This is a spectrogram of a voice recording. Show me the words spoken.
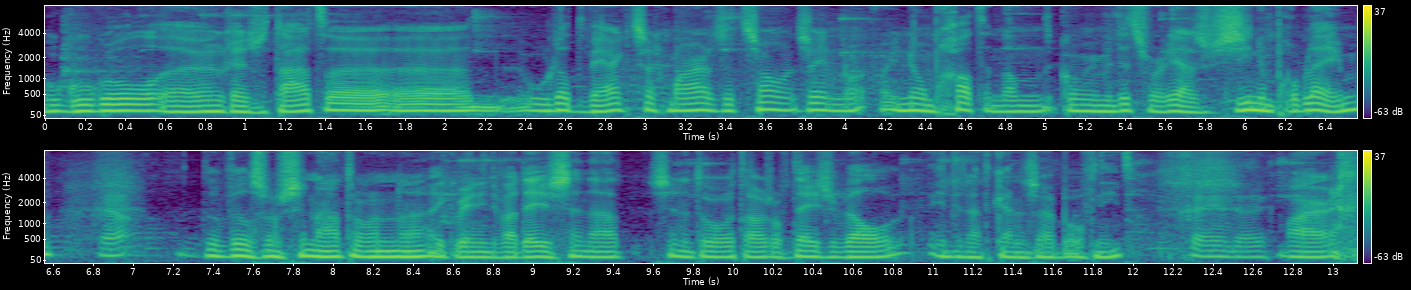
hoe Google eh, hun resultaten, eh, hoe dat werkt, zeg maar. Er zit zo'n enorm, gat. En dan kom je met dit soort, ja, ze zien een probleem. Ja. Dan wil zo'n senator een, eh, ik weet niet waar deze sena- senatoren trouwens, of deze wel internetkennis hebben of niet. geen idee. Maar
